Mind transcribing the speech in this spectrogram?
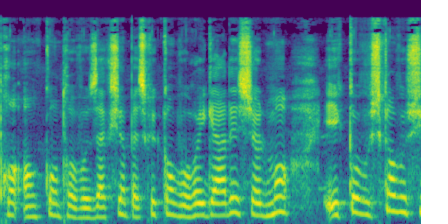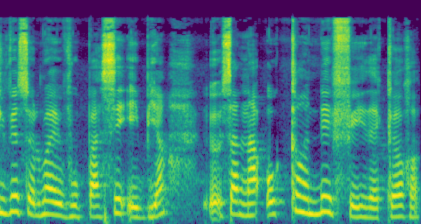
prend en compte vos actions parce que quand vous regardez seulement et que vous, quand vous suivez seulement et vous passez, eh bien euh, ça n'a aucun effet, d'accord?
